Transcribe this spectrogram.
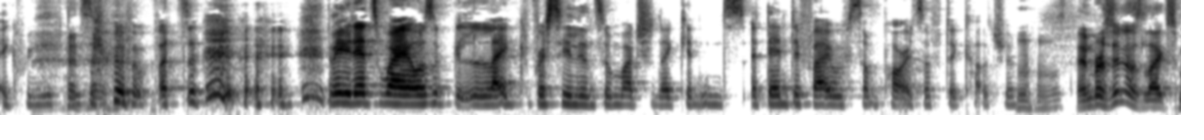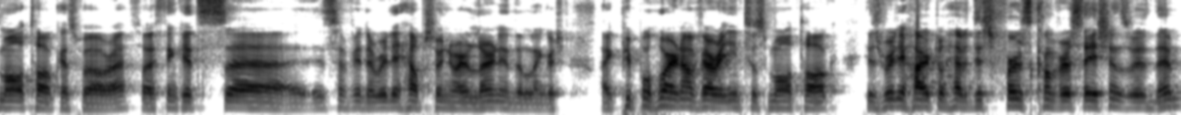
agree with this, but maybe that's why I also like Brazilians so much, and I can identify with some parts of the culture. Mhm. And Brazilians like small talk as well, right? So I think it's uh, it's something that really helps when you are learning the language. Like people who are not very into small talk, it's really hard to have these first conversations with them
